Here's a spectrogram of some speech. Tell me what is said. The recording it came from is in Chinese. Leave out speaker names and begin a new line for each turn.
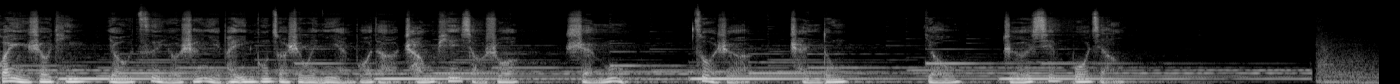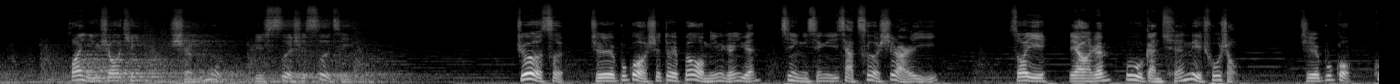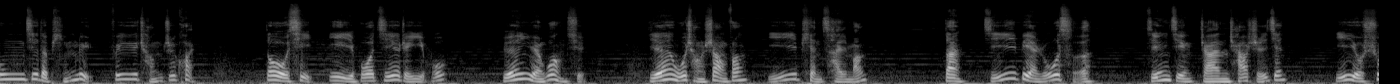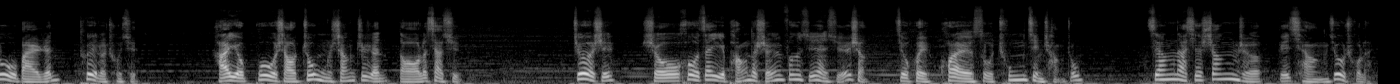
欢迎收听由自由声意配音工作室为你演播的长篇小说《神木》，作者陈东，由谪仙播讲。
欢迎收听《神木》第四十四集。这次只不过是对报名人员进行一下测试而已，所以两人不敢全力出手，只不过攻击的频率非常之快。斗气一波接着一波，远远望去，演武场上方一片彩芒。但即便如此，仅仅盏茶时间，已有数百人退了出去，还有不少重伤之人倒了下去。这时，守候在一旁的神风学院学生就会快速冲进场中，将那些伤者给抢救出来。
